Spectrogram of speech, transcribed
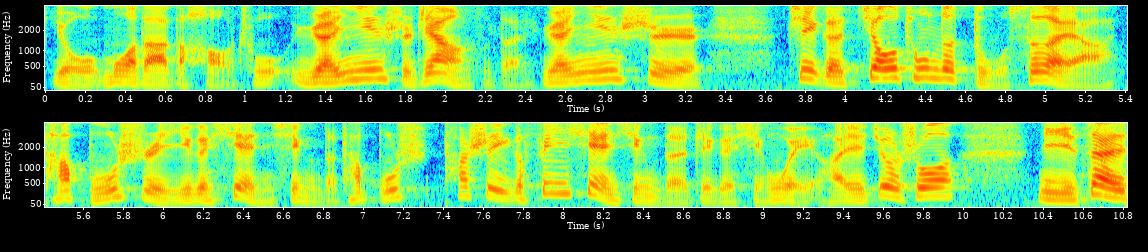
有莫大的好处。原因是这样子的，原因是这个交通的堵塞呀，它不是一个线性的，它不是，它是一个非线性的这个行为哈。也就是说，你在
